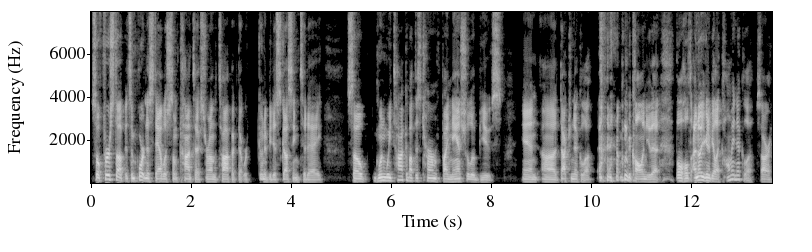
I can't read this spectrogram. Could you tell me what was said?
So first up, it's important to establish some context around the topic that we're going to be discussing today. So when we talk about this term financial abuse, and uh, Dr. Nicola, I'm going to be calling you that the whole. I know you're going to be like, call me Nicola. Sorry,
